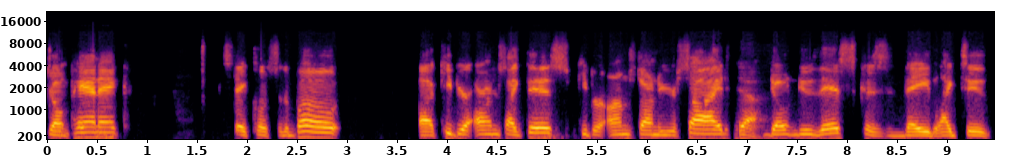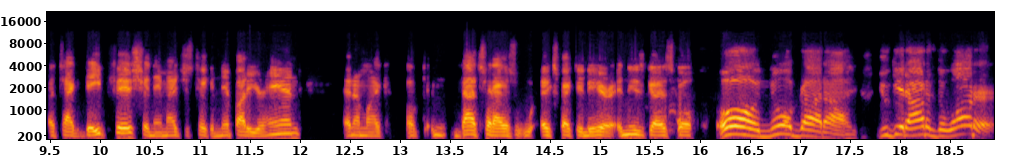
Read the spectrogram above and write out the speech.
don't panic, stay close to the boat, uh, keep your arms like this, keep your arms down to your side. Yeah. Don't do this because they like to attack bait fish and they might just take a nip out of your hand. And I'm like, okay, that's what I was expecting to hear. And these guys go, oh, no, brother, you get out of the water.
